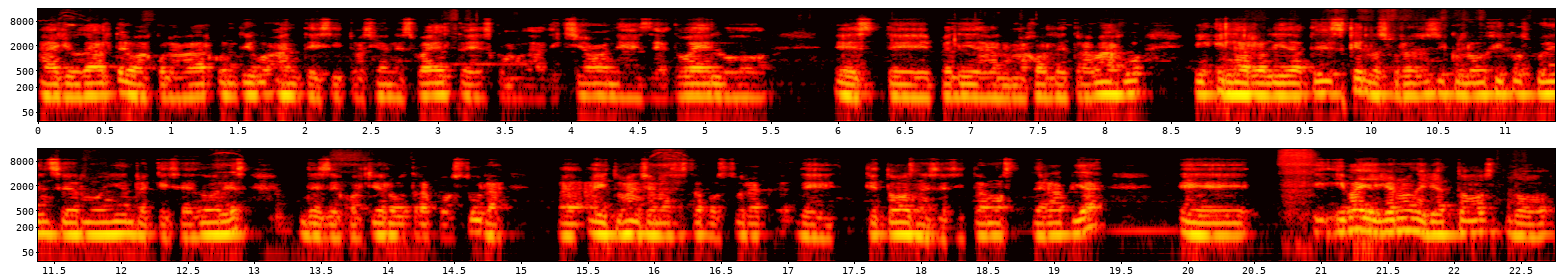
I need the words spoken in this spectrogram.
a ayudarte o a colaborar contigo ante situaciones fuertes como de adicciones, de duelo, este, pérdida a lo mejor de trabajo. Y, la realidad es que los procesos psicológicos pueden ser muy enriquecedores desde cualquier otra postura. Ah, ahí tú mencionas esta postura de que todos necesitamos terapia. Eh, y, vaya, yo no diría todos lo,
